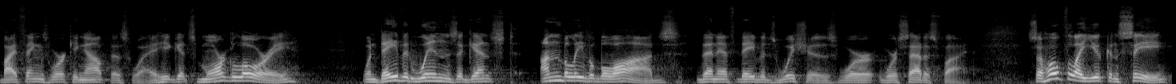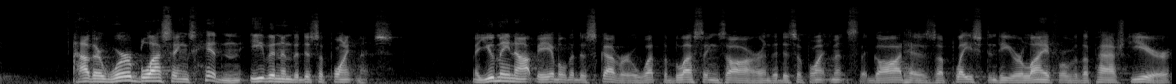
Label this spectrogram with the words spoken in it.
by things working out this way. He gets more glory when David wins against unbelievable odds than if David's wishes were, were satisfied. So hopefully you can see how there were blessings hidden even in the disappointments. Now, you may not be able to discover what the blessings are and the disappointments that God has uh, placed into your life over the past year,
